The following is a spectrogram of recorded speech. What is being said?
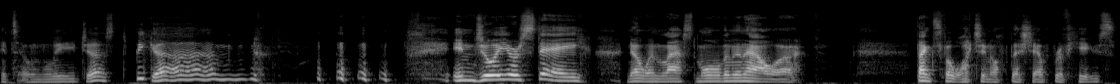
It's only just begun. Enjoy your stay. No one lasts more than an hour. Thanks for watching Off the Shelf Reviews.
